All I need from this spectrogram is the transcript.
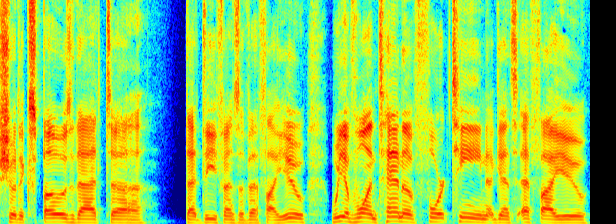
should expose that uh, that defense of FIU. We have won 10 of 14 against FIU,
